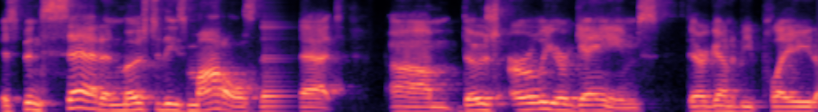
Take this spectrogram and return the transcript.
it's been said in most of these models that, that um, those earlier games they're going to be played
